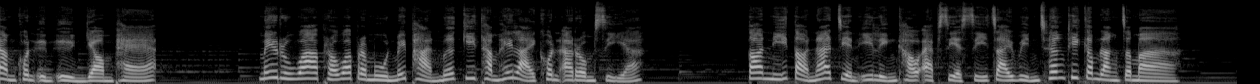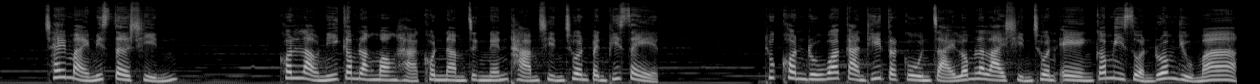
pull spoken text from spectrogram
นำคนอื่นๆ ยอมแพ้ ไม่รู้ว่าเพราะว่าประมูลไม่ผ่านเมื่อกี้ทำให้หลายคนอารมณ์เสีย ตอนนี้ต่อหน้าเจียนอีหลิงเขาแอบเสียดสีใจหวินเชิงที่กำลังจะมา ใช่ไหมมิสเตอร์ฉิน คนเหล่านี้กำลังมองหาคนนำจึงเน้นถามฉินชวนเป็นพิเศษ ทุกคนรู้ว่าการที่ตระกูลจ่ายล้มละลายฉินชวนเองก็มีส่วนร่วมอยู่มาก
